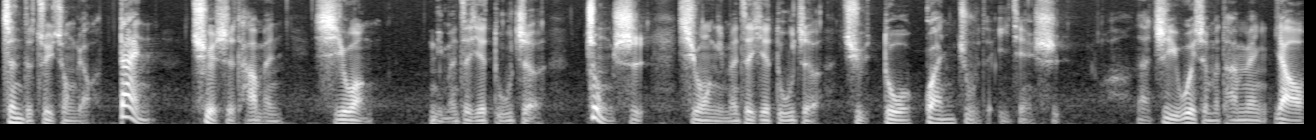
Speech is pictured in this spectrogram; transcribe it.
真的最重要，但却是他们希望你们这些读者重视，希望你们这些读者去多关注的一件事。那至于为什么他们要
